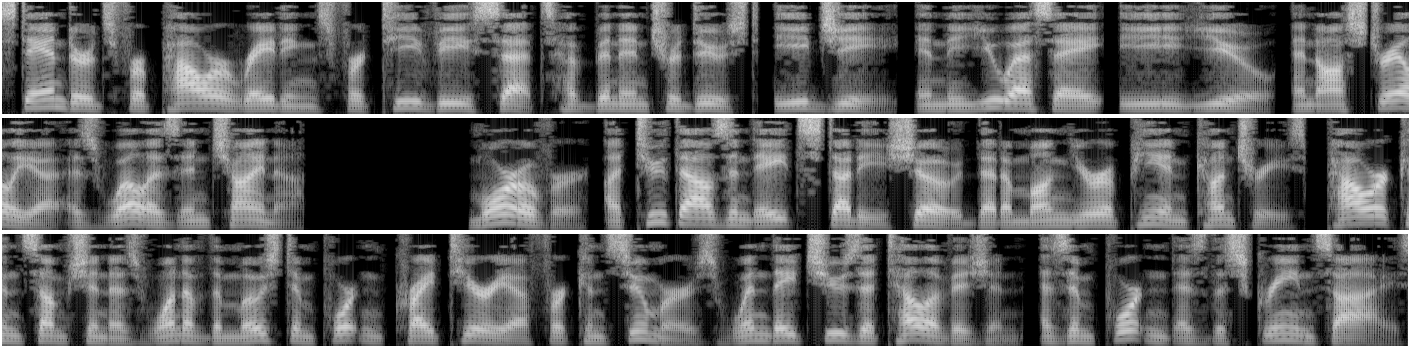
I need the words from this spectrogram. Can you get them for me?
Standards for power ratings for TV sets have been introduced, e.g., in the USA, EU, and Australia as well as in China. Moreover, a 2008 study showed that among European countries, power consumption is one of the most important criteria for consumers when they choose a television, as important as the screen size.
